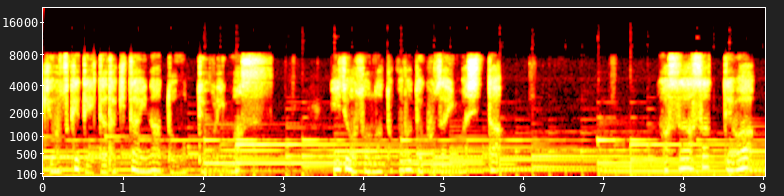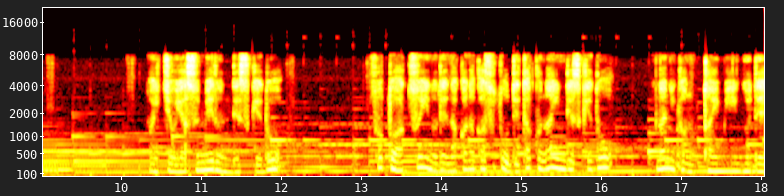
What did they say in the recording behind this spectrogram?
気をつけていただきたいなと思っております。以上そんなところでございました。明日、明後日は、まあ、一応休めるんですけど、外暑いのでなかなか外出たくないんですけど、何かのタイミングで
